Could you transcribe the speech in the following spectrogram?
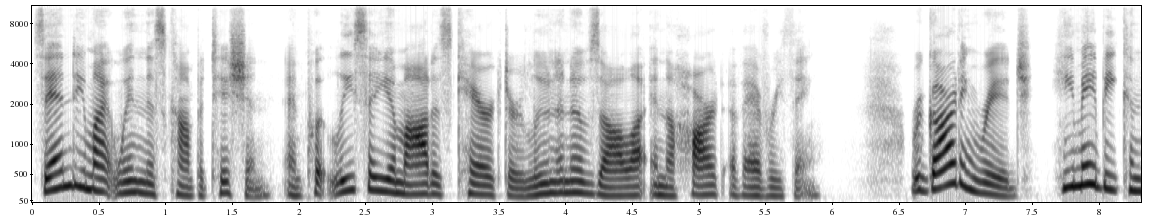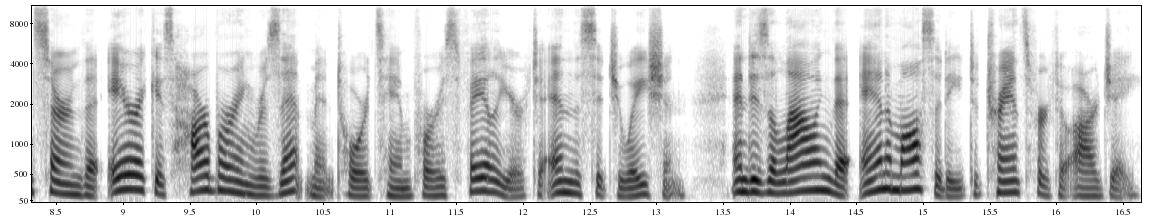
Zende might win this competition and put Lisa Yamada's character Luna Nozawa in the heart of everything. Regarding Ridge, he may be concerned that Eric is harboring resentment towards him for his failure to end the situation and is allowing that animosity to transfer to RJ.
